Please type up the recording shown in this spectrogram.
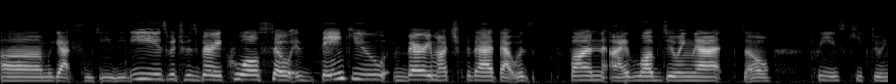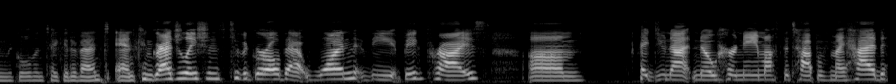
Um, we got some DVDs, which was very cool. So, thank you very much for that. That was fun. I love doing that. So, please keep doing the Golden Ticket event. And congratulations to the girl that won the big prize. Um, I do not know her name off the top of my head,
